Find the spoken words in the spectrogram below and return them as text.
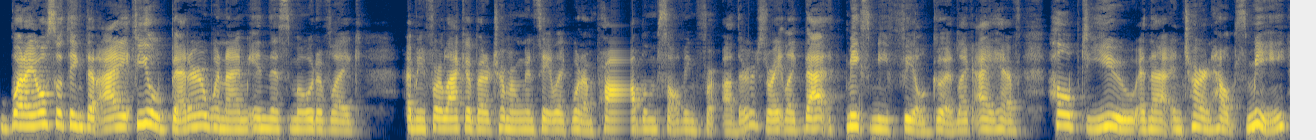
But I also think that I feel better when I'm in this mode of like, I mean, for lack of a better term, I'm going to say like when I'm problem solving for others, right? Like that makes me feel good. Like I have helped you and that in turn helps me.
